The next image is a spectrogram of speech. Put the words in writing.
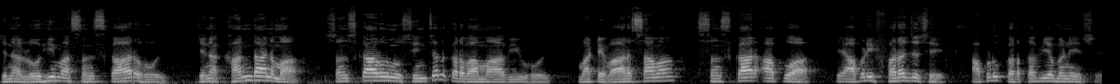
જેના લોહીમાં સંસ્કાર હોય, જેના ખાનદાનમાં સંસ્કારોનું સિંચન કરવામાં આવ્યું હોય. માટે વારસામાં સંસ્કાર આપવા એ આપણી ફરજ છે, આપણું કર્તવ્ય બને છે.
